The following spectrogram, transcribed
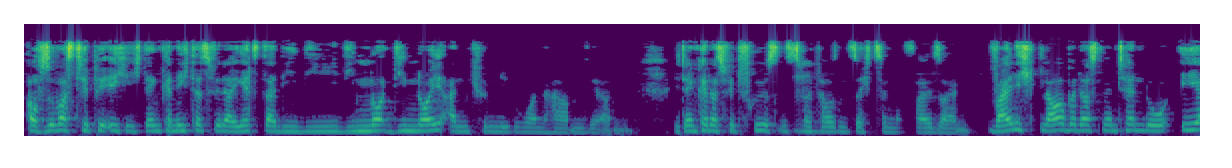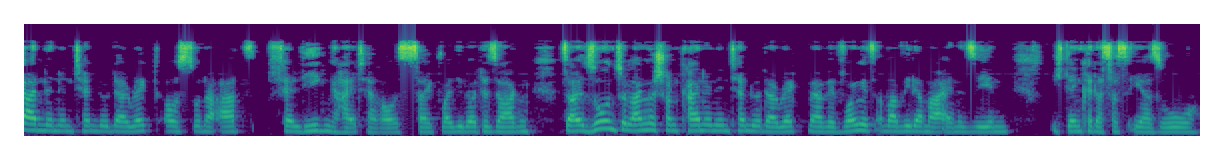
Auf sowas tippe ich. Ich denke nicht, dass wir da jetzt da die, die, die, no die Neuankündigungen haben werden. Ich denke, das wird frühestens 2016 mhm. der Fall sein. Weil ich glaube, dass Nintendo eher eine Nintendo Direct aus so einer Art Verlegenheit Heraus zeigt, weil die Leute sagen, sei so und so lange schon keine Nintendo Direct mehr, wir wollen jetzt aber wieder mal eine sehen. Ich denke, dass das eher so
